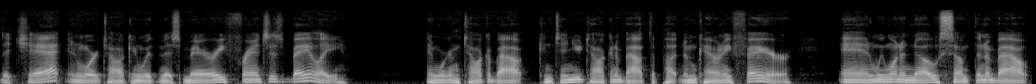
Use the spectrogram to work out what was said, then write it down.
the chat, and we're talking with Miss Mary Frances Bailey. And we're going to talk about, continue talking about the Putnam County Fair. And we want to know something about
